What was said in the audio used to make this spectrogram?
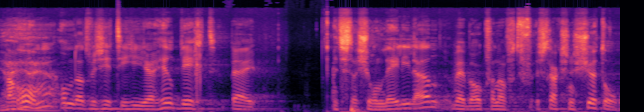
Ja, Waarom? Ja, ja. Omdat we zitten hier heel dicht bij het station Lelylaan. We hebben ook vanaf het, straks een shuttle.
